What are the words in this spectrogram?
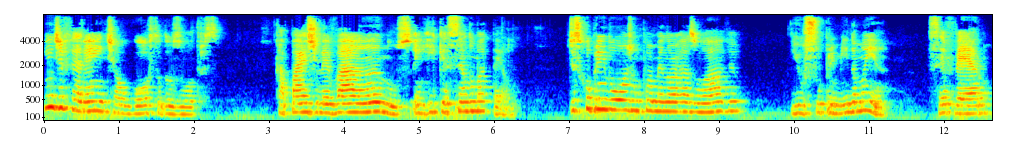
Indiferente ao gosto dos outros. Capaz de levar anos enriquecendo uma tela. Descobrindo hoje um pormenor razoável e o suprimindo amanhã. Severo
